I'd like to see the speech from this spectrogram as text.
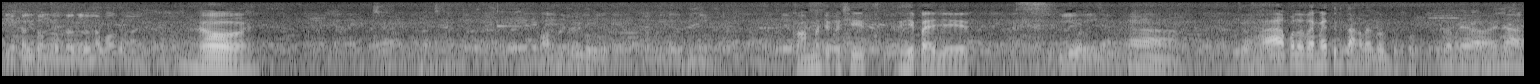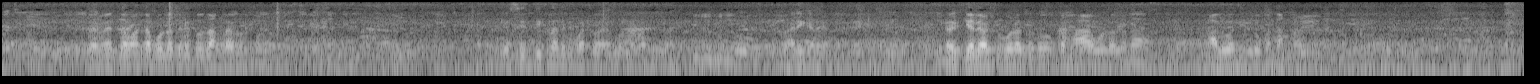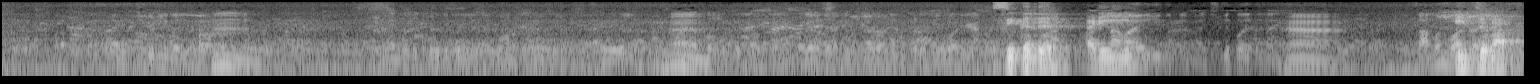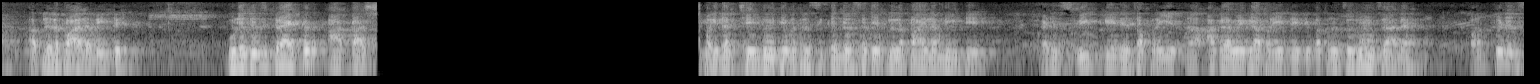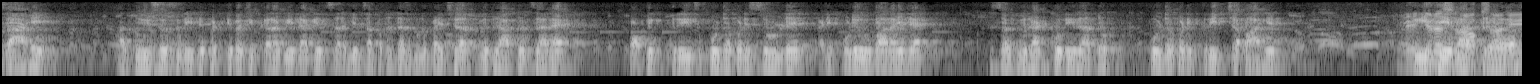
एकाही समजून लागलं ना पावसा नाही होय. कॉम्प्युटर बरोबर त्यामुळे गर्दी नाही. कॉमेंट कशी हे पाहिजे. हां. तो हा आपला रम्या तरी चांगला करतो. खूप रम्या आहे ना? रम्या चव्हाणला बोलला तरी तो चांगला करतो. त्या सिद्दीकला तरी पाठवाय बोला ती भारी करायचं कारण गेल्या वर्षी बोलत होतो का हा बोलत होता ना मालवणी तो पण चांगला होता तो सिकंदर आणि हां. सांगून आपल्याला पाहायला मिळते गोलंदाजी ट्रॅकवर आकाश. पहिला चेंडू इथे मात्र सिकंदरसाठी आपल्याला पाहायला मिळते. आणि स्वीप घेण्याचा प्रयत्न आगळा वेगळा प्रयत्न इथे मात्र जरूर झाला कॉन्फिडन्स आहे. आत्मविश्वासाने इथे फटकेबाजी करावी लागेल. सरमीचा फलंदाज म्हणून बॅचच्या आतमध्ये दाखल झालाय. पॉपिंग क्रीज पूर्णपणे सोडले आणि पुढे उभा राहिलाय. तसं विराट कोहली राहतो. पूर्णपणे क्रीजच्या बाहेर.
